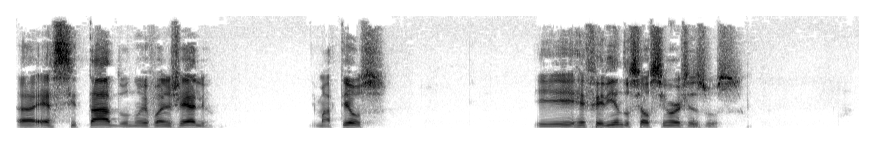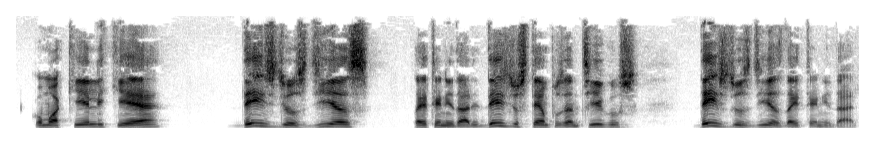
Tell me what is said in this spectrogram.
uh, é citado no Evangelho de Mateus, e referindo-se ao Senhor Jesus, como aquele que é desde os dias da eternidade, desde os tempos antigos, desde os dias da eternidade.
